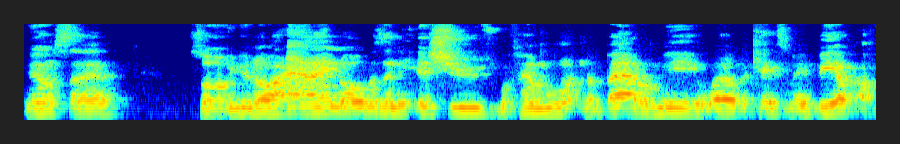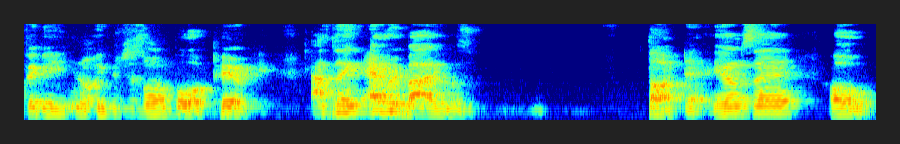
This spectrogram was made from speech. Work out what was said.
You know what I'm saying? So, you know, I, I ain't know if there was any issues with him wanting to battle me or whatever the case may be. I, I figured, you know, he was just on board, period. I think everybody was thought that. You know what I'm saying? Oh,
